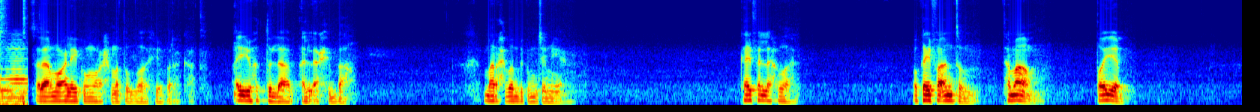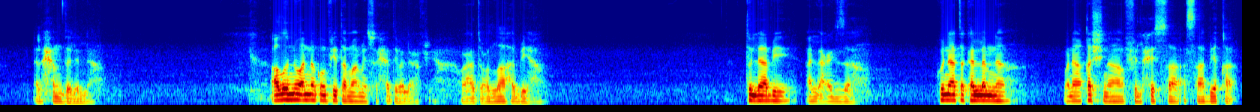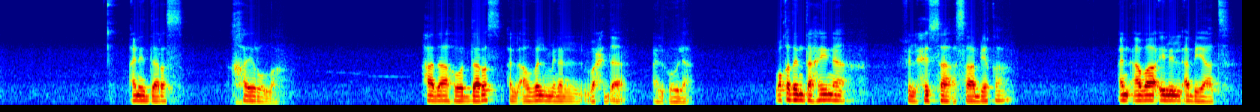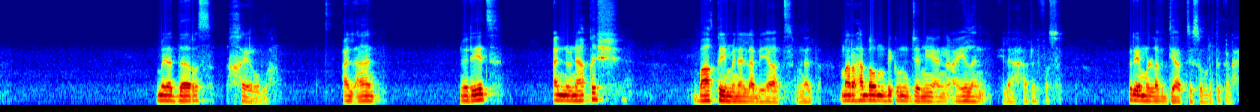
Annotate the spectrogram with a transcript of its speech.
السلام عليكم ورحمة الله وبركاته. أيها الطلاب الأحبة مرحبا بكم جميعا. كيف الأحوال؟ وكيف أنتم؟ تمام؟ طيب. الحمد لله. أظن أنكم في تمام الصحة والعافية وأدعو الله بها. طلابي الأعزاء كنا تكلمنا وناقشنا في الحصة السابقة. عن الدرس خير الله. هذا هو الدرس الأول من الوحدة الأولى. وقد انتهينا في الحصة السابقة عن أوائل الأبيات. من الدرس خير الله. الآن نريد أن نناقش ബാക്കി മിനൽ അബിയാത്ത് മിനത്ത മർഹബം ബിക്കും ജമിയൻ ഐലൻ ഇലഹാദൽ ഫസൽ പ്രിയമുള്ള വിദ്യാർത്ഥി സുഹൃത്തുക്കളെ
